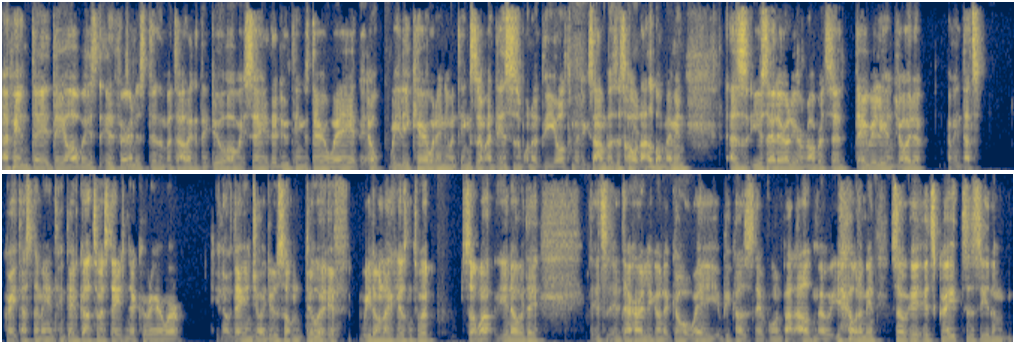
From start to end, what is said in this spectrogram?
I mean, they, they always, in fairness to the Metallica, they do always say they do things their way and they don't really care what anyone thinks of them. And this is one of the ultimate examples, this whole yeah. album. I mean, as you said earlier, Robert said they really enjoyed it. I mean, that's great. That's the main thing. They've got to a stage in their career where, you know, they enjoy do something, do it. If we don't like listen to it, so what? You know, they it's they're hardly going to go away because they've one bad album out. You know what I mean? So it, it's great to see them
